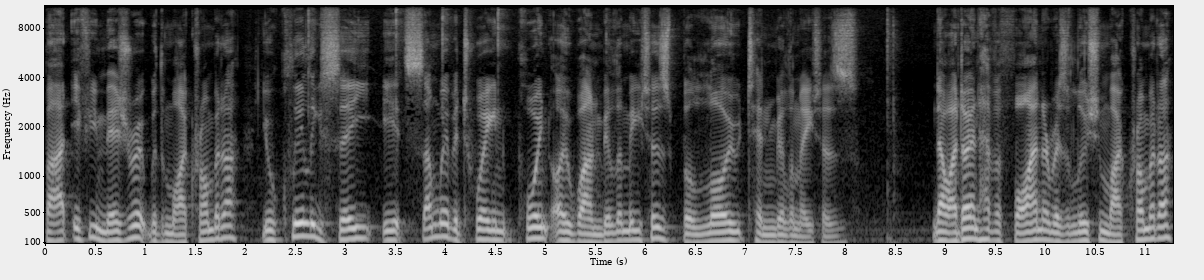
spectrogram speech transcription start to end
but if you measure it with a micrometer, you'll clearly see it's somewhere between 0.01mm below 10mm. Now I don't have a finer resolution micrometer,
